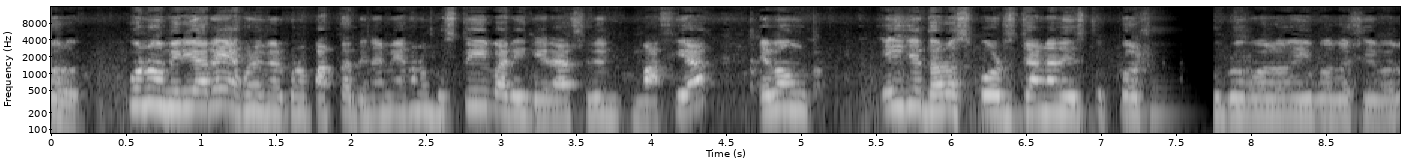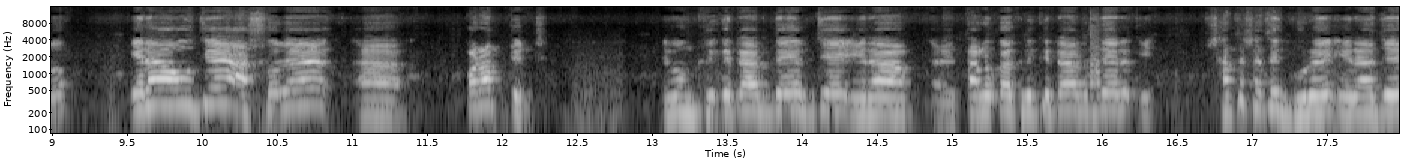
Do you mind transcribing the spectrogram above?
বলো, কোনো মিডিয়ারে এখন আমি আর কোনো পাত্তা দিন আমি এখনও বুঝতেই পারি যে এরা আসলে মাফিয়া এবং এই যে ধরো স্পোর্টস জার্নালিস্ট উৎপল শুভ্র বলো, এই বলো, সেই বলো, এরাও যে আসলে করাপ্টেড এবং ক্রিকেটারদের যে এরা তারকা ক্রিকেটারদের সাথে সাথে ঘুরে এরা যে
